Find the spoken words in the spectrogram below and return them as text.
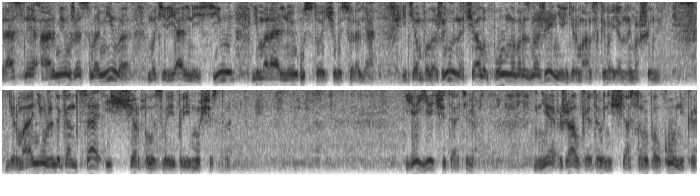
Красная армия уже сломила материальные силы и моральную устойчивость врага, и тем положила начало полного разложения германской военной машины. Германия уже до конца исчерпала свои преимущества. Ей-ей, читатель, мне жалко этого несчастного полковника,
